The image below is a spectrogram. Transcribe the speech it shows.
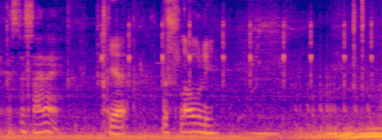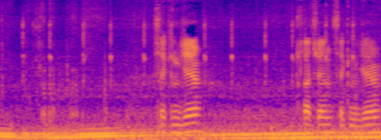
it, it's the side, eh? Yeah. Just slowly. Second gear. Clutch in, second gear.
